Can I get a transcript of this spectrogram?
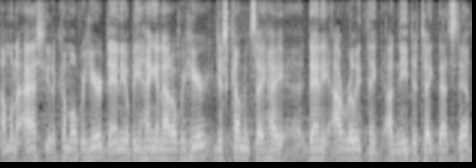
I'm going to ask you to come over here. Danny will be hanging out over here. Just come and say, Hey, uh, Danny, I really think I need to take that step.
